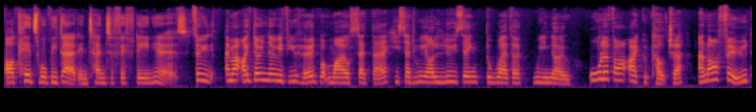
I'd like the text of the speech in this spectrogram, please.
our kids will be dead in 10 to 15 years. So, Emma, I don't know if you heard what Myles said there. He said we are losing the weather we know. All of our agriculture and our food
